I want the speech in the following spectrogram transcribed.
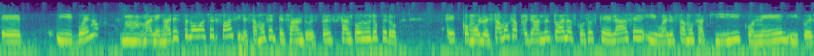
Eh, y bueno, manejar esto no va a ser fácil, estamos empezando, esto es algo duro, pero eh, como lo estamos apoyando en todas las cosas que él hace, igual estamos aquí con él y pues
